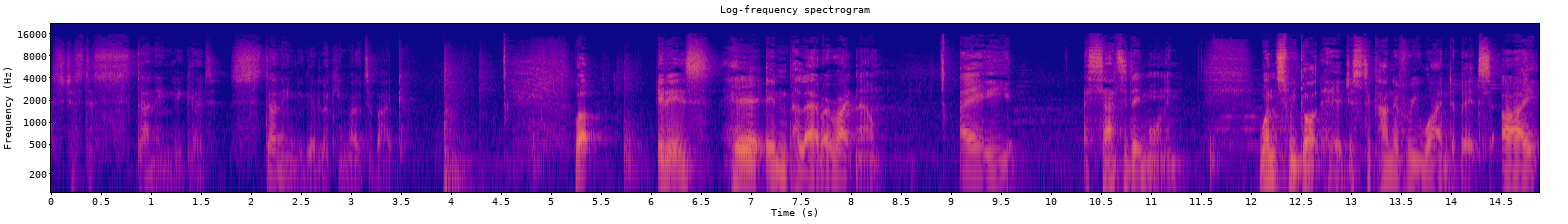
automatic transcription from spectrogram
it's just a stunningly good, stunningly good looking motorbike. Well, it is here in Palermo right now, a, a Saturday morning. Once we got here, just to kind of rewind a bit, I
